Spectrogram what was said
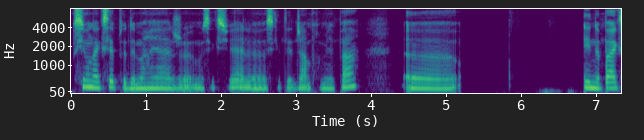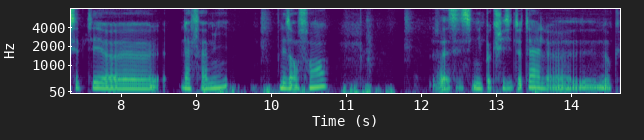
Si on accepte des mariages homosexuels, ce qui était déjà un premier pas, et ne pas accepter euh, la famille, les enfants, c'est une hypocrisie totale. Euh, donc,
